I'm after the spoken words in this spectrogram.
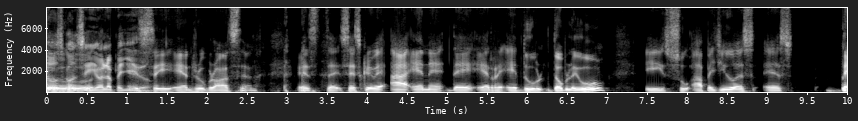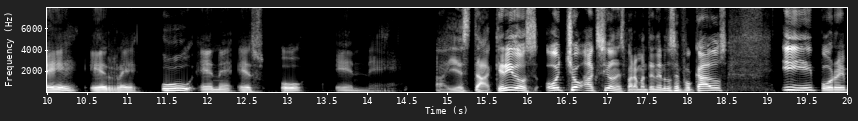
nos consiguió el apellido. Sí, Andrew Bronson. Este, se escribe A-N-D-R-E-W y su apellido es, es B-R-U-N-S-O-N. Ahí está. Queridos, ocho acciones para mantenernos enfocados y por, eh,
